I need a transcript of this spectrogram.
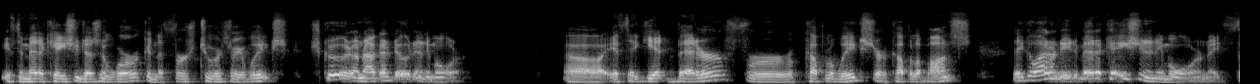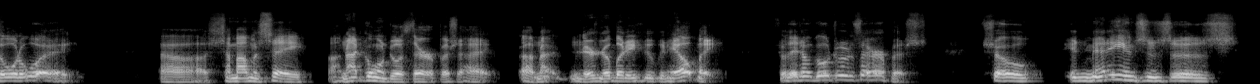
If the medication doesn't work in the first two or three weeks, screw it, I'm not going to do it anymore. Uh, if they get better for a couple of weeks or a couple of months, they go, I don't need a medication anymore, and they throw it away. Uh, some of them say, I'm not going to a therapist. I, I'm not, there's nobody who can help me. So they don't go to a therapist. So in many instances,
